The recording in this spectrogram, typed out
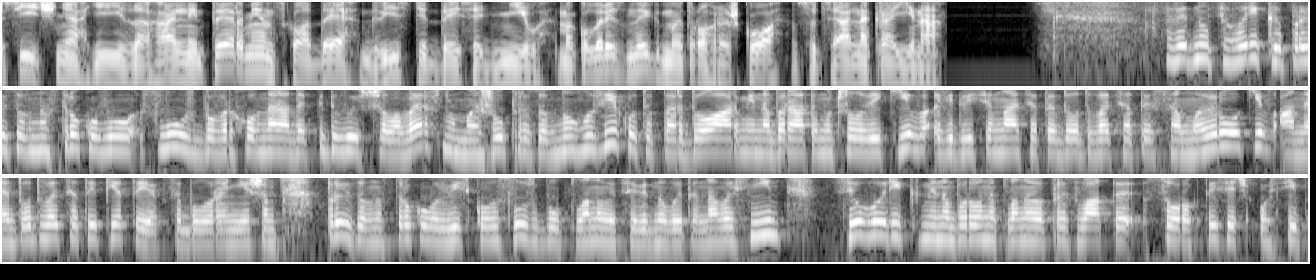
січня. Її загальний термін складе 210 днів. Микола Різник, Дмитро Гришко, Соціальна країна. Відносно цьогоріч і призов на строкову службу Верховна Рада підвищила верхню межу призовного віку. Тепер до армії набиратимуть чоловіків від 18 до 27 років, а не до 25, як це було раніше. Призов на строкову військову службу планується відновити навесні. Цьогорік Міноборони планує призвати 40 тисяч осіб.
